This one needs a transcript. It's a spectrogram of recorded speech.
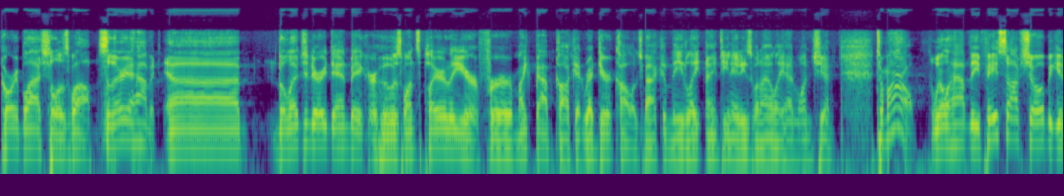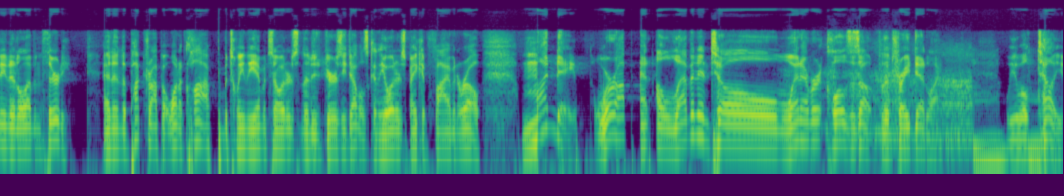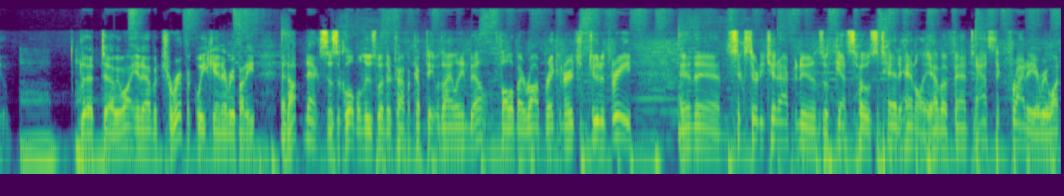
Corey Blashill as well. So there you have it. Uh, the legendary Dan Baker, who was once Player of the Year for Mike Babcock at Red Deer College back in the late 1980s when I only had one chin. Tomorrow we'll have the face-off show beginning at 11:30, and then the puck drop at one o'clock between the Edmonton Oilers and the New Jersey Devils. Can the Oilers make it five in a row? Monday we're up at 11 until whenever it closes out for the trade deadline. We will tell you that uh, we want you to have a terrific weekend, everybody. And up next is the Global News Weather Traffic Update with Eileen Bell, followed by Rob Breckenridge from 2 to 3. And then 6.30 CHED Afternoons with guest host Ted Henley. Have a fantastic Friday, everyone.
